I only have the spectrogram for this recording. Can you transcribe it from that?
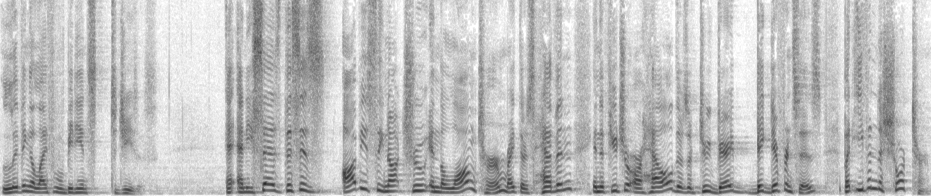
living a life of obedience to Jesus. And, and he says this is obviously not true in the long term, right? There's heaven in the future or hell. There's two very big differences. But even the short term,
